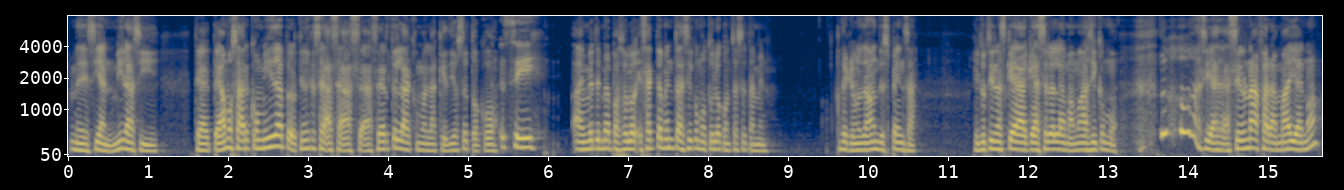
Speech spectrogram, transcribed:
me decían, mira, si te, vamos a dar comida, pero tienes que hacértela como la que Dios te tocó. Sí. A mí me, pasó lo, exactamente así como tú lo contaste también. De que nos daban despensa. Y tú tienes que, que hacerle a la mamá así como, así, hacer una faramaya, ¿no?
